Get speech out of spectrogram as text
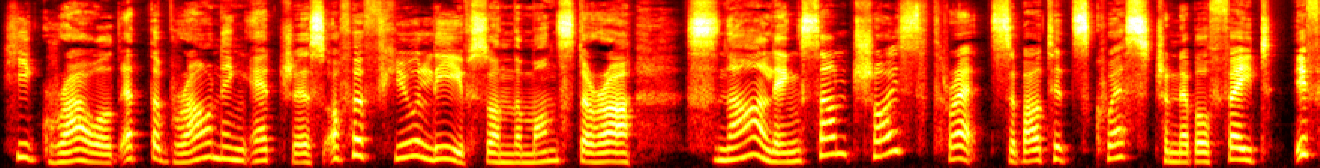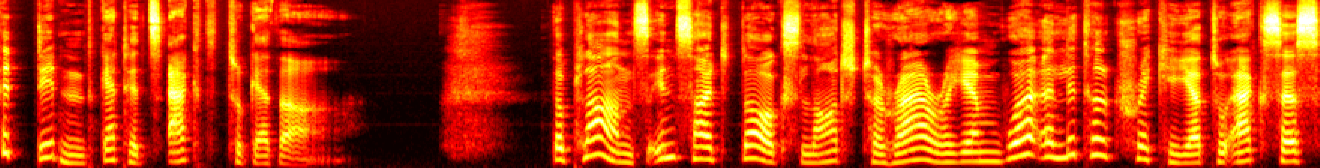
He growled at the browning edges of a few leaves on the monstera, snarling some choice threats about its questionable fate if it didn't get its act together. The plants inside Dog's large terrarium were a little trickier to access,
